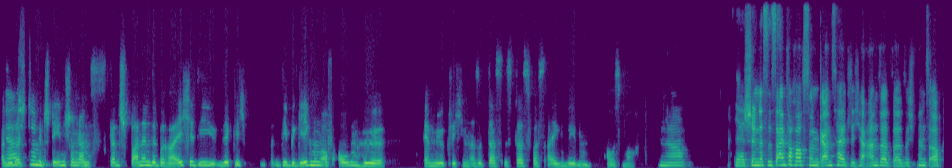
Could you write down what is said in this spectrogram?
also ja, da stimmt. entstehen schon ganz, ganz spannende Bereiche, die wirklich die Begegnung auf Augenhöhe ermöglichen. Also das ist das, was Eigenleben ausmacht. Ja, Sehr schön. Das ist einfach auch so ein ganzheitlicher Ansatz. Also ich finde es auch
